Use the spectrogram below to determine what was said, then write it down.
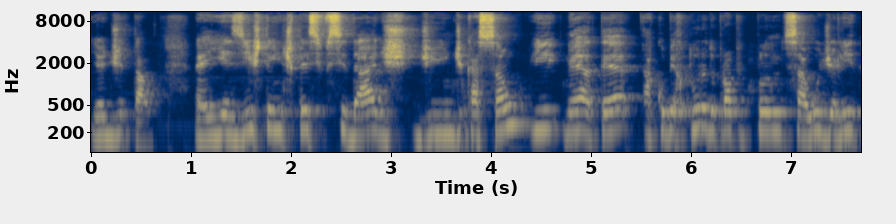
e a digital. É, e existem especificidades de indicação e né, até a cobertura do próprio plano de saúde ali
